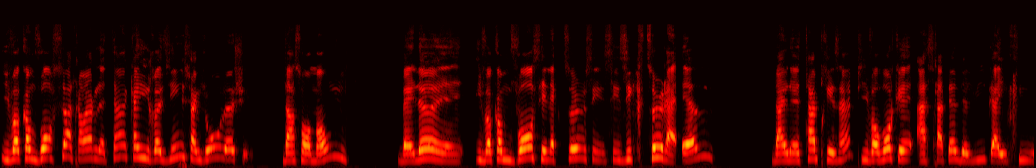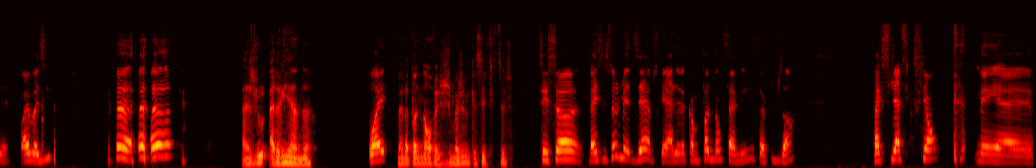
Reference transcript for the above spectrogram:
il va comme voir ça à travers le temps. Quand il revient chaque jour là, dans son monde, ben là, euh, il va comme voir ses lectures, ses, ses, écritures à elle dans le temps présent. Puis il va voir qu'elle se rappelle de lui, puis elle écrit. Ouais, vas-y. elle joue Adriana. Ouais. Mais elle n'a pas de nom, fait j'imagine que c'est fictif. C'est ça. Ben, c'est ça que je me disais, parce qu'elle avait comme pas de nom de famille. C'était un peu bizarre. Fait que c'est la fiction. Mais. Euh...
